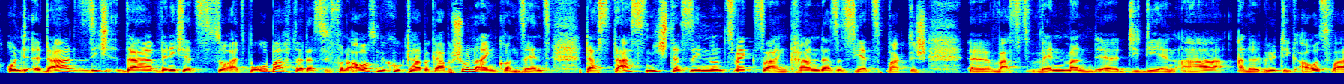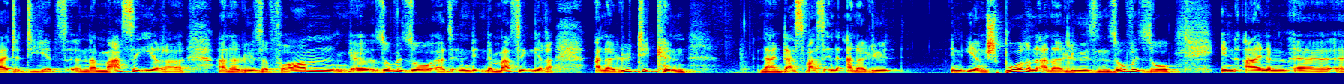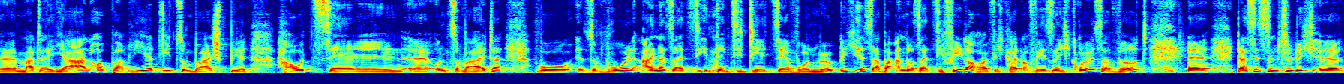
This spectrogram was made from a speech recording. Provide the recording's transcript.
Und äh, da sich da, wenn ich jetzt so als Beobachter das von außen geguckt habe, gab es schon einen Konsens, dass das nicht das Sinn und Zweck sein kann, dass es jetzt praktisch äh, was, wenn man äh, die DNA-Analytik ausweitet, die jetzt in der Masse ihrer Analyseformen äh, sowieso, also in, der Masse ihrer Analytiken Nein, das, was in Analyse in ihren Spurenanalysen sowieso in einem äh, äh, Material operiert, wie zum Beispiel Hautzellen äh, und so weiter, wo sowohl einerseits die Intensität sehr wohl möglich ist, aber andererseits die Fehlerhäufigkeit auch wesentlich größer wird. Äh, das ist natürlich äh,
